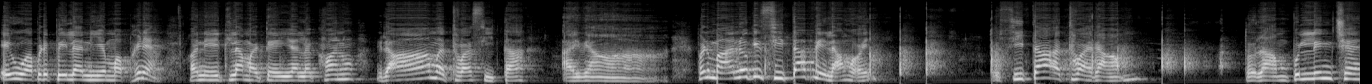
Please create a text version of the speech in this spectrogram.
એવું આપણે પહેલા નિયમમાં ભણ્યા. અને એટલા માટે અહીંયા લખવાનું, રામ અથવા સીતા આવ્યા. પણ માનો કે સીતા પહેલા હોય, તો સીતા અથવા રામ, તો રામ પુલ્લિંગ છે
